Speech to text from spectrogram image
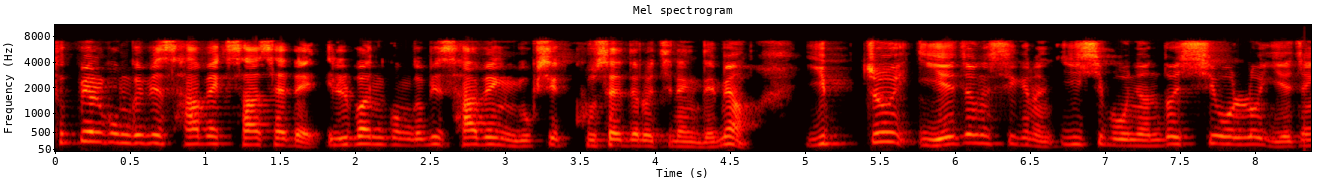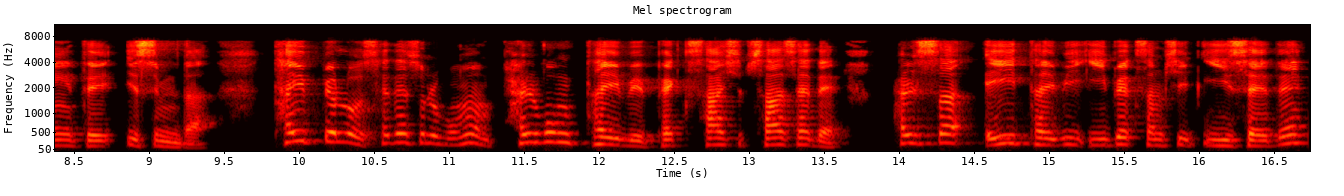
특별 공급이 404세대, 일반 공급이 469세대로 진행되며 입주 예정 시기는 25년도 10월로 예정이 되어 있습니다. 타입별로 세대수를 보면 80 타입이 144세대, 84A 타입이 232세대,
